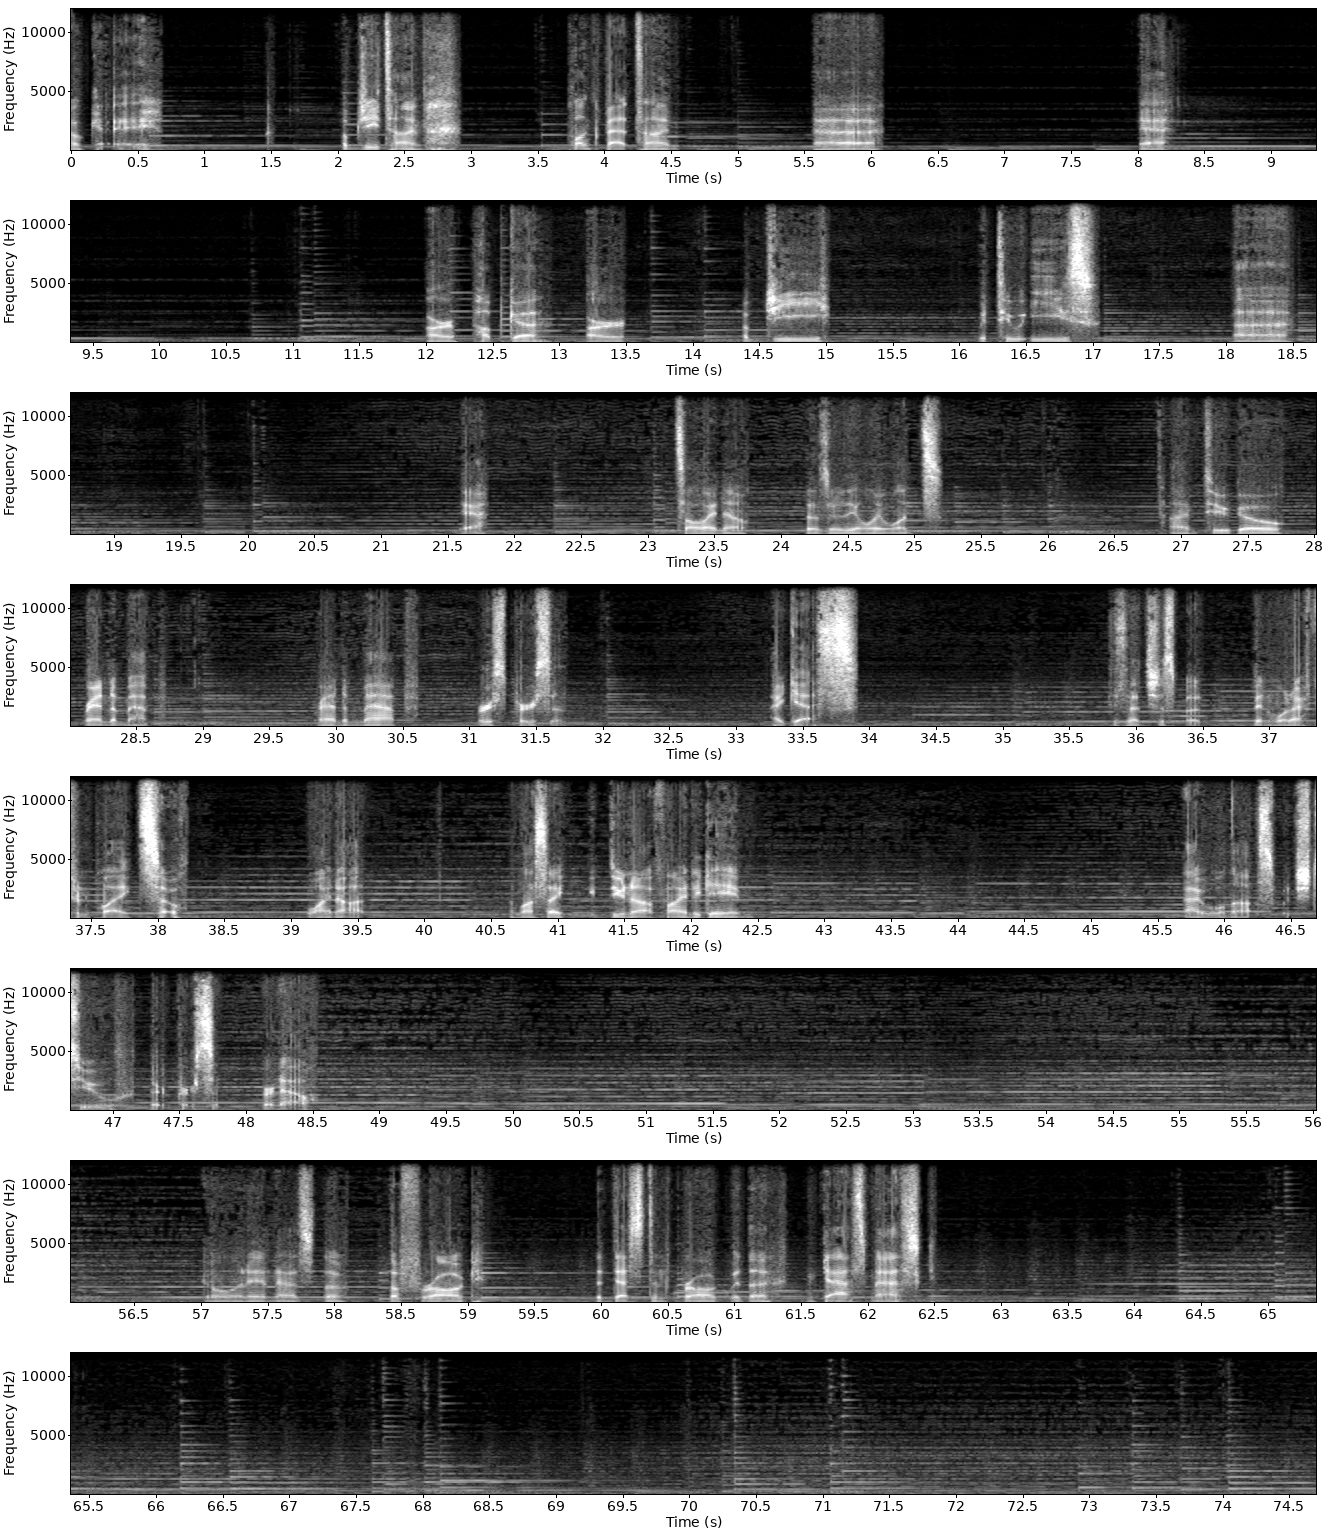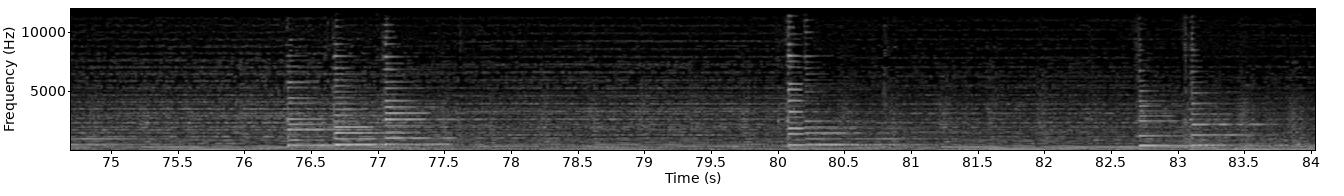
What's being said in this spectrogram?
Okay. PUBG time. Plunk bat time. Uh. Yeah. Our PUBG, our PUBG with two E's. Uh. Yeah. That's all I know. Those are the only ones. Time to go random map. Random map, first person. I guess. Because that's just been what I've been playing, so why not? Unless I do not find a game, I will not switch to third person for now. Going in as the, the frog. The destined frog with a gas mask.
